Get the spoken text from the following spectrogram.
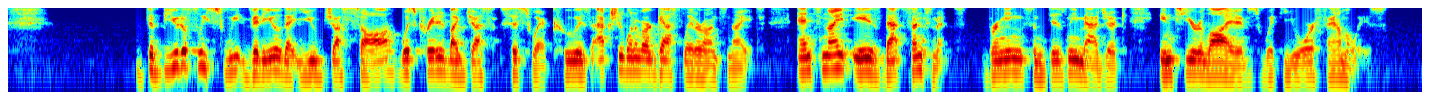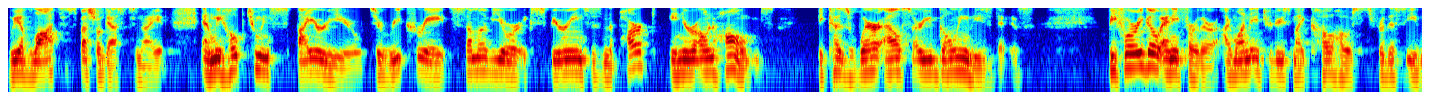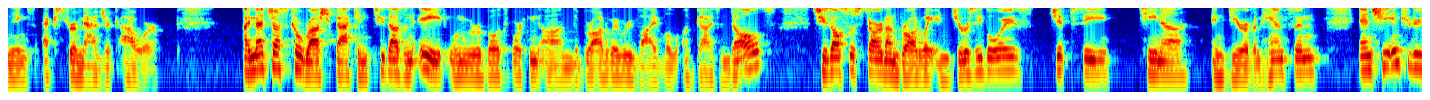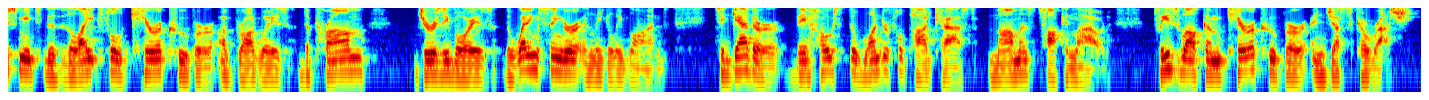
The beautifully sweet video that you just saw was created by Jess Siswick, who is actually one of our guests later on tonight. And tonight is that sentiment, bringing some Disney magic into your lives with your families. We have lots of special guests tonight, and we hope to inspire you to recreate some of your experiences in the park in your own homes, because where else are you going these days? Before we go any further, I want to introduce my co host for this evening's Extra Magic Hour. I met Jessica Rush back in 2008 when we were both working on the Broadway revival of Guys and Dolls. She's also starred on Broadway in Jersey Boys, Gypsy, Tina, and Dear Evan Hansen. And she introduced me to the delightful Cara Cooper of Broadway's The Prom, Jersey Boys, The Wedding Singer, and Legally Blonde. Together, they host the wonderful podcast Mama's Talkin' Loud. Please welcome Cara Cooper and Jessica Rush.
